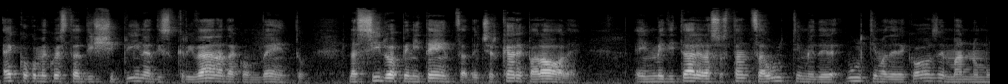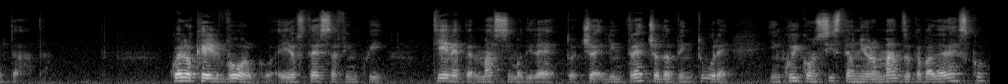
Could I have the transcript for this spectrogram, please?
Ecco come questa disciplina di scrivana da convento, l'assidua penitenza del cercare parole e il meditare la sostanza ultima delle cose m'hanno mutata. Quello che il volgo, e io stessa fin qui, tiene per massimo diletto, cioè l'intreccio d'avventure in cui consiste ogni romanzo cavalleresco,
